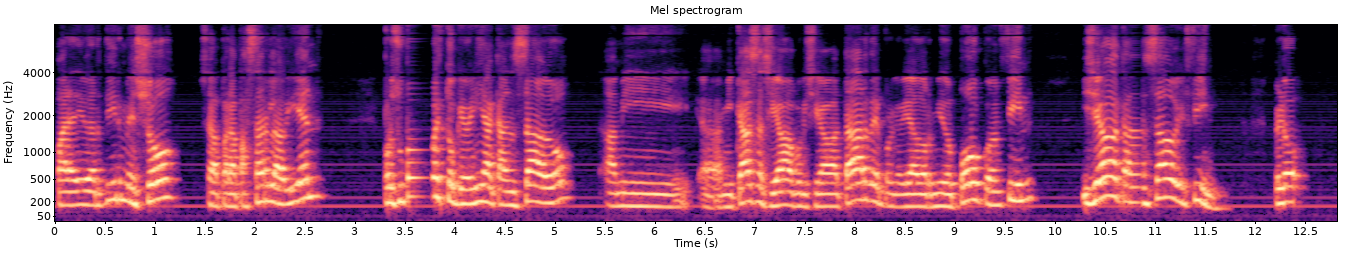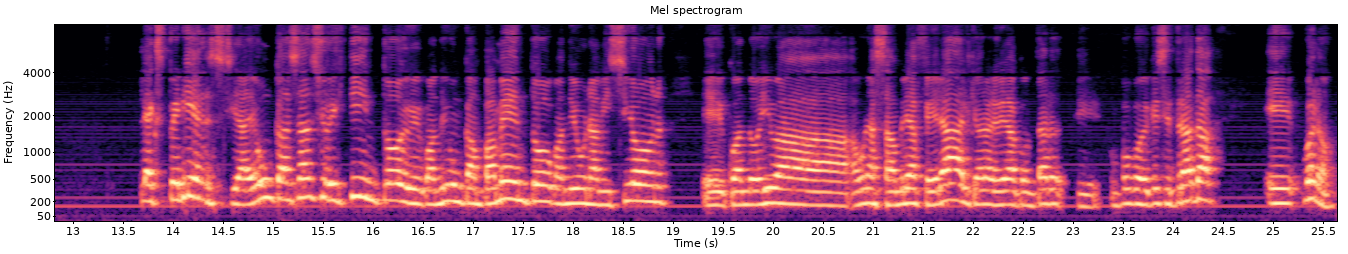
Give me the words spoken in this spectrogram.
para divertirme yo, o sea, para pasarla bien. Por supuesto que venía cansado a mi, a mi casa, llegaba porque llegaba tarde, porque había dormido poco, en fin, y llegaba cansado y fin. Pero la experiencia de un cansancio distinto, de cuando iba a un campamento, cuando iba a una misión, eh, cuando iba a una asamblea federal, que ahora les voy a contar eh, un poco de qué se trata, eh, bueno,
